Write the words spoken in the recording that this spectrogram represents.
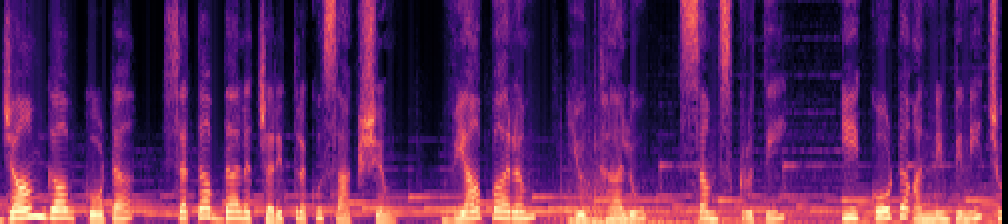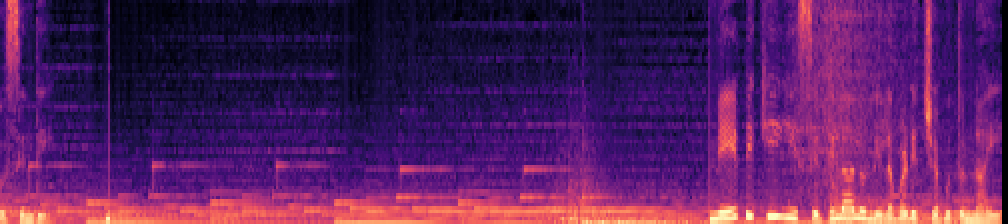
జామ్గావ్ కోట శతాబ్దాల చరిత్రకు సాక్ష్యం. వ్యాపారం యుద్ధాలు సంస్కృతి ఈ కోట అన్నింటినీ చూసింది. నేటికీ ఈ శిథిలాలు నిలబడి చెబుతున్నాయి.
